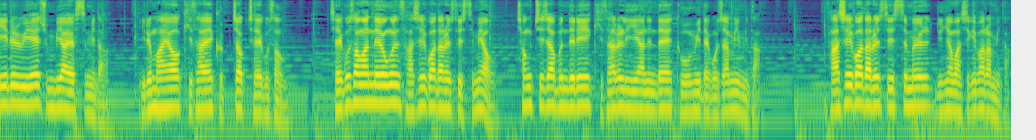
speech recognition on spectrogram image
이의를 위해 준비하였습니다. 이름하여 기사의 극적 재구성. 재구성한 내용은 사실과 다를 수 있으며 청취자분들이 기사를 이해하는 데 도움이 되고자 합니다. 사실과 다를 수 있음을 유념하시기 바랍니다.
